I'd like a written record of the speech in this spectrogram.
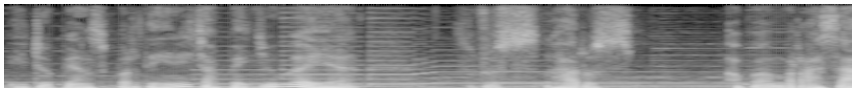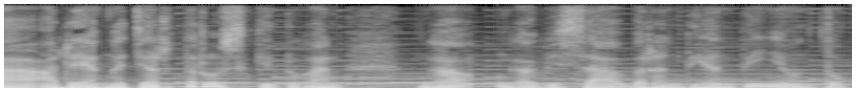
hidup yang seperti ini capek juga ya. Terus harus apa merasa ada yang ngejar terus gitu kan. Nggak nggak bisa berhenti hentinya untuk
